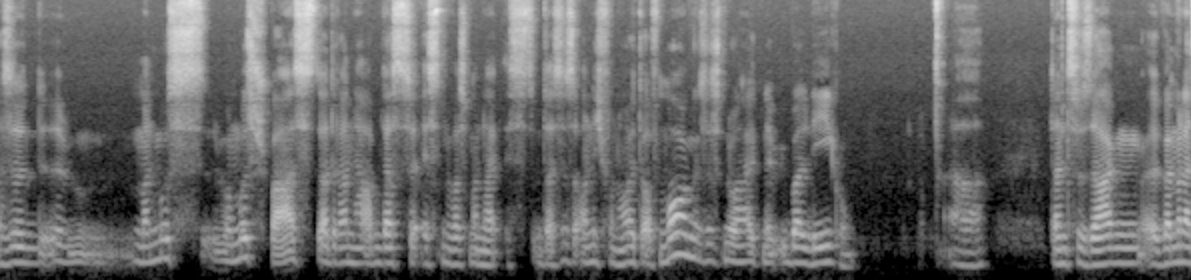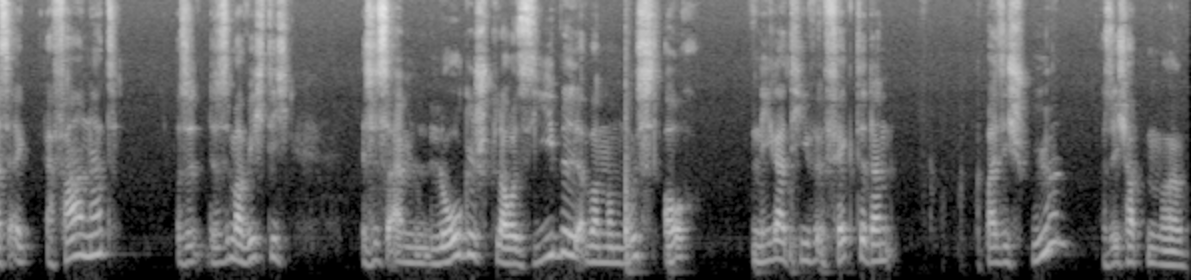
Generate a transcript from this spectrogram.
Also ähm, man muss, man muss Spaß daran haben, das zu essen, was man da isst. Und das ist auch nicht von heute auf morgen, es ist nur halt eine Überlegung. Äh, dann zu sagen, äh, wenn man das erfahren hat, also das ist immer wichtig, es ist einem logisch plausibel, aber man muss auch negative Effekte dann bei sich spüren. Also ich habe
